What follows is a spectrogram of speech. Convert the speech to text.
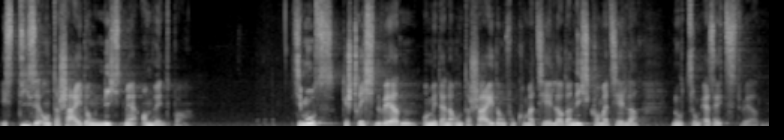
ist diese Unterscheidung nicht mehr anwendbar. Sie muss gestrichen werden und mit einer Unterscheidung von kommerzieller oder nicht kommerzieller Nutzung ersetzt werden.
